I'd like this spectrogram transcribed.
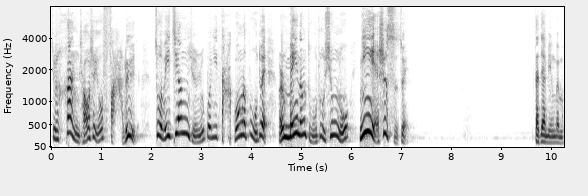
就是汉朝是有法律的。作为将军，如果你打光了部队而没能堵住匈奴，你也是死罪。大家明白吗？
